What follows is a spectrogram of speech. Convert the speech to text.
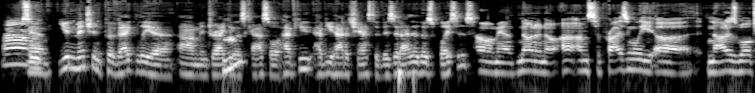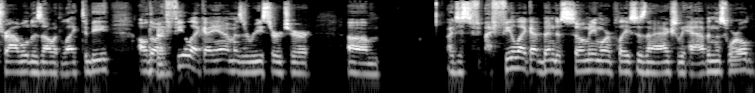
Um, so you'd mentioned Poveglia um, in Dracula's mm-hmm. castle. Have you have you had a chance to visit either of those places? Oh man, no, no, no. I, am surprisingly uh, not as well traveled as I would like to be. Although okay. I feel like I am as a researcher. Um, I just I feel like I've been to so many more places than I actually have in this world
